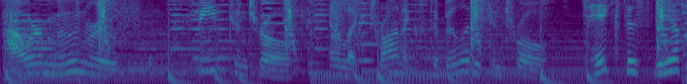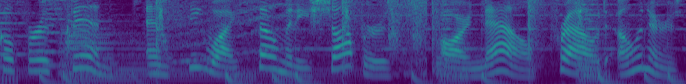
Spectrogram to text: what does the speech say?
power moonroof, speed control, electronic stability control. Take this vehicle for a spin and see why so many shoppers are now proud owners.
